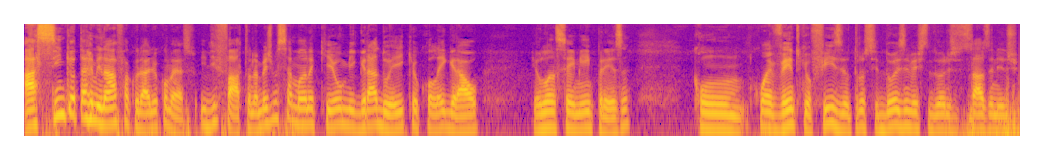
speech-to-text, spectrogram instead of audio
assim que eu terminar a faculdade eu começo. E de fato, na mesma semana que eu me graduei, que eu colei grau, eu lancei minha empresa. Com, com um evento que eu fiz, eu trouxe dois investidores dos Estados Unidos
